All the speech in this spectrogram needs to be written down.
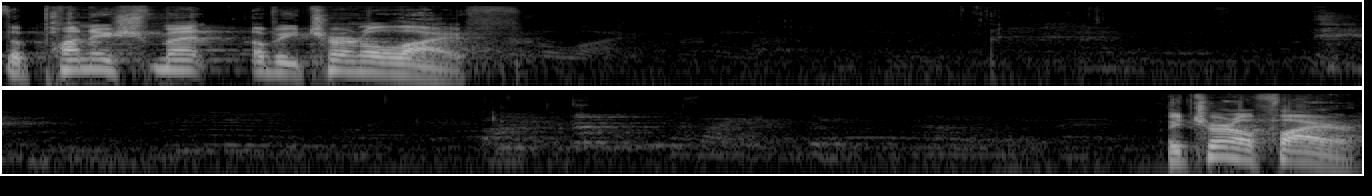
the punishment of eternal life. Eternal fire.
